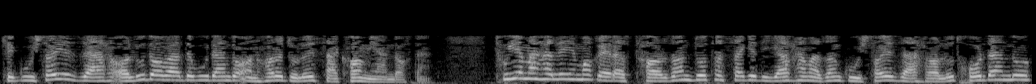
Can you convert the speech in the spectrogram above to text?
که گوشتهای زهر آلود آورده بودند و آنها را جلوی سگها میانداختند. توی محله ما غیر از تارزان دو تا سگ دیگر هم از آن گوشتهای زهرآلود خوردند و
